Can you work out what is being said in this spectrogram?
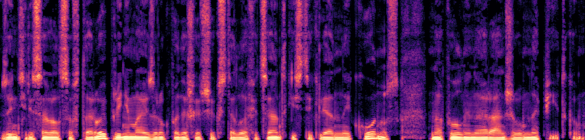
заинтересовался второй, принимая из рук подошедшей к столу официантки стеклянный конус, наполненный оранжевым напитком.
